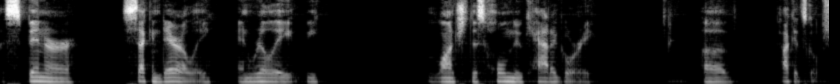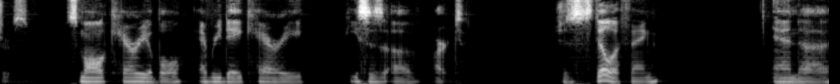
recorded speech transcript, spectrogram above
a spinner secondarily, and really we launched this whole new category of pocket sculptures, small, carryable, everyday carry pieces of art, which is still a thing. And uh,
